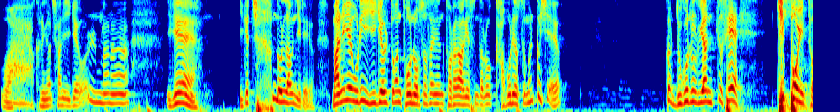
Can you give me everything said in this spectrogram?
와, 그러니까 참 이게 얼마나 이게 이게 참 놀라운 일이에요. 만약에 우리 2개월 동안 돈 없어서 그냥 돌아가겠습니다로 가버렸으면 끝이에요. 그럼 누구를 위한 뜻의 키포인트,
